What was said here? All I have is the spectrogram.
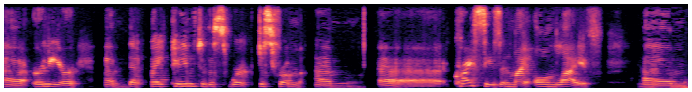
uh, earlier um, that I came to this work just from um, uh, crises in my own life. Um,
